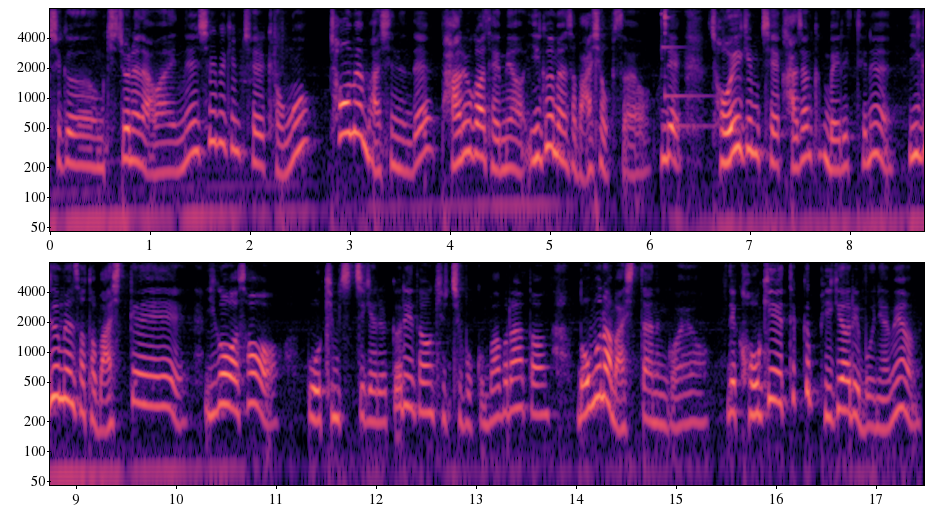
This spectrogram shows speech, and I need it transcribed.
지금 기존에 나와 있는 실비김치의 경우 처음엔 맛있는데 발효가 되면 익으면서 맛이 없어요. 근데 저희 김치의 가장 큰 메리트는 익으면서 더 맛있게 익어서 뭐 김치찌개를 끓이던 김치볶음밥을 하던 너무나 맛있다는 거예요. 근데 거기에 특급 비결이 뭐냐면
